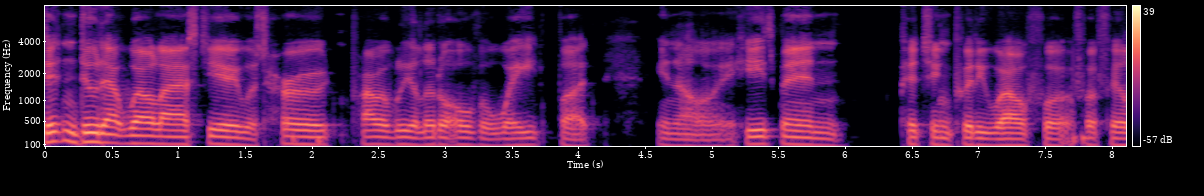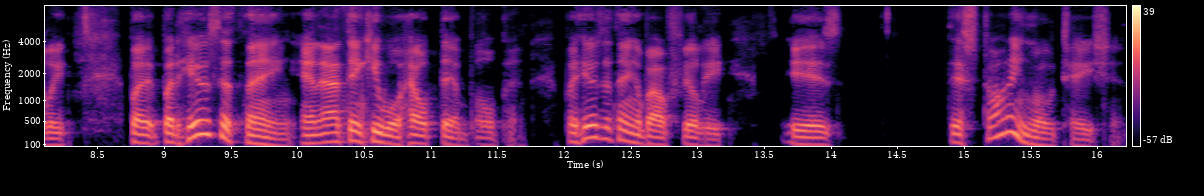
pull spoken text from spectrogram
didn't do that well last year. He was hurt, probably a little overweight, but you know he's been pitching pretty well for for Philly. But but here's the thing, and I think he will help their bullpen. But here's the thing about Philly is their starting rotation,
